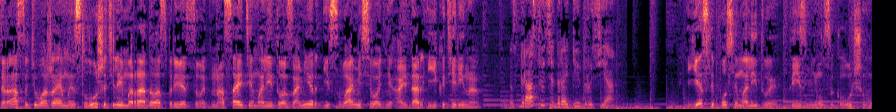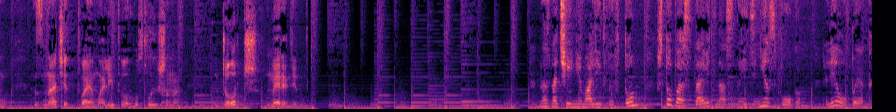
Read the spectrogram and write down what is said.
Здравствуйте, уважаемые слушатели! Мы рады вас приветствовать на сайте Молитва за мир. И с вами сегодня Айдар и Екатерина. Здравствуйте, дорогие друзья! Если после молитвы ты изменился к лучшему, значит твоя молитва услышана. Джордж Мередит Назначение молитвы в том, чтобы оставить нас наедине с Богом. Лео Бек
